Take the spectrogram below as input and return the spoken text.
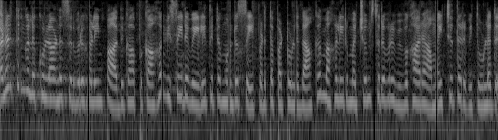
அனர்த்தங்களுக்குள்ளான சிறுவர்களின் பாதுகாப்புக்காக விசேட வேலைத்திட்டம் ஒன்று செயற்படுத்தப்பட்டுள்ளதாக மகளிர் மற்றும் சிறுவர் விவகார அமைச்சு தெரிவித்துள்ளது.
